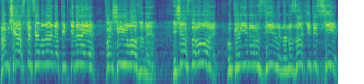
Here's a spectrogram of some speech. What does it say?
Нам часто ця влада підкидає фальшиві лозуни. І часто говорить, Україна розділена на захід і схід,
